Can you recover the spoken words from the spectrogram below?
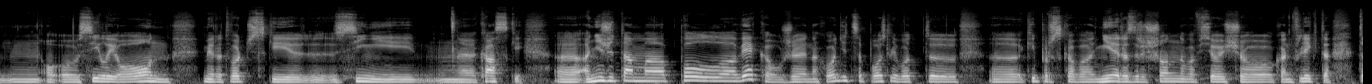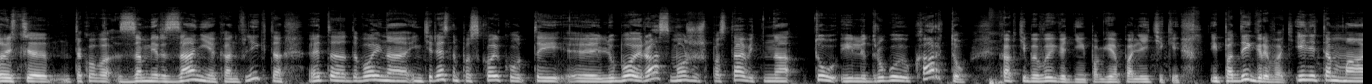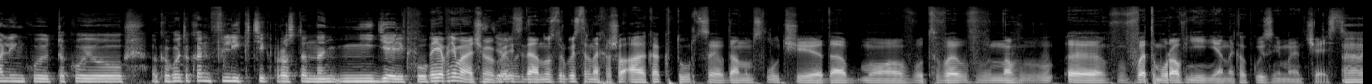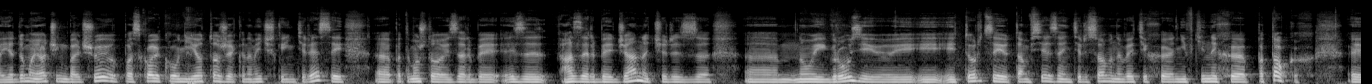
силы ООН, миротворческие э, синие э, каски, э, они же там полвека уже находятся после вот кипрского неразрешенного все еще конфликта. То есть такого замерзания конфликта, это довольно интересно, поскольку ты любой раз можешь поставить на ту или другую карту, как тебе выгоднее по геополитике, и подыгрывать, или там маленькую такую, какой-то конфликтик просто на недельку. Да, я понимаю, о чем сделать. вы говорите, да, но с другой стороны, хорошо, а как Турция в данном случае, да, вот в, в, на, э, в этом уравнении, она какую занимает часть? А, я думаю, очень большую, поскольку у нее тоже экономические интересы, э, потому что из, Арбе, из Азербайджана через, э, ну, и Грузию, и, и, и Турцию, там все заинтересованы заинтересованы в этих э, нефтяных э, потоках.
